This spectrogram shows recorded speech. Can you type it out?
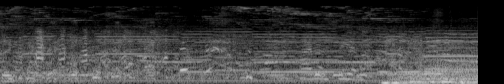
I don't see it. Yeah.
